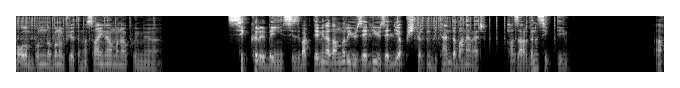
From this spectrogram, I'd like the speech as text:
Oğlum bunun da bunun fiyatı nasıl aynı amına koyayım ya. Sik kırı beyinsiz. Bak demin adamları 150 150 yapıştırdın. Bir tane de bana ver. Hazardını siktiğim. Al.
